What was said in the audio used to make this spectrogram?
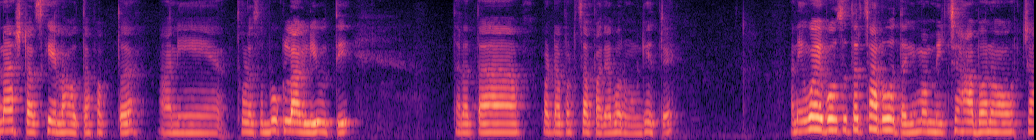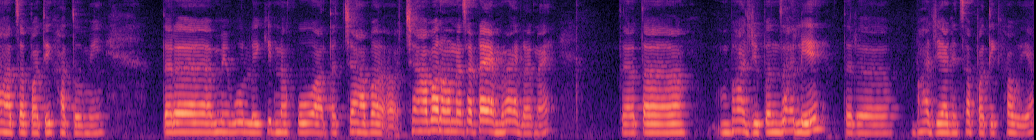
नाश्ताच केला होता फक्त आणि थोडंसं भूक लागली होती. तर आता पटापट चपात्या बनवून घेते. आणि वैभवचं तर चालू होतं की मम्मी चहा बनव चहा चपाती खातो मी. तर मी बोलले की नको आता चहा ब चहा बनवण्याचा टाईम राहिला नाही. तर आता भाजी पण झाली आहे तर भाजी आणि चपाती खाऊया.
